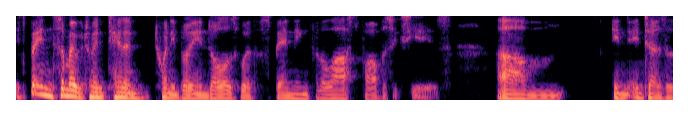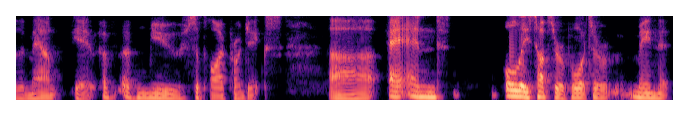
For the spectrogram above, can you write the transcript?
it's been somewhere between 10 and 20 billion dollars worth of spending for the last five or six years um, in in terms of the amount yeah, of, of new supply projects uh, and all these types of reports are, mean that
